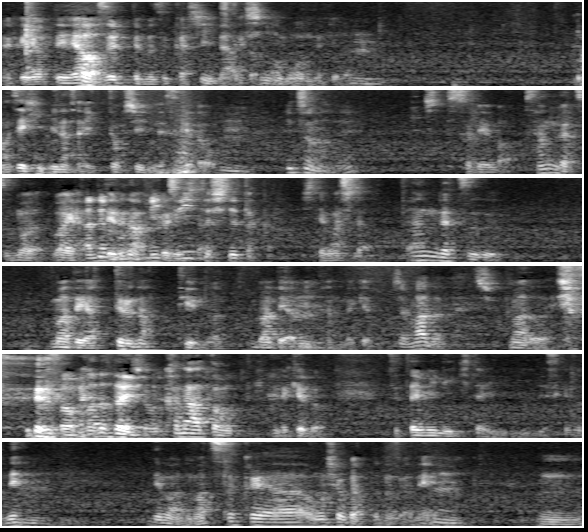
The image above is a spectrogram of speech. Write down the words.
なんか予定合わせるって難しいなと思うんだけど、うん。まあ、ぜひ皆さん行ってほしいんですけど、うん。いつまでちょっとそれは3月まはやってるなもリツイートしてたか。してました。3月までやってるなっていうのはまでは見たんだけど、じゃあまだ大丈夫。まだ大丈夫。そうまだ大丈夫かなと思ってるんだけど絶対見に行きたいですけどね、でもあの松坂屋面白かったのがね、うん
